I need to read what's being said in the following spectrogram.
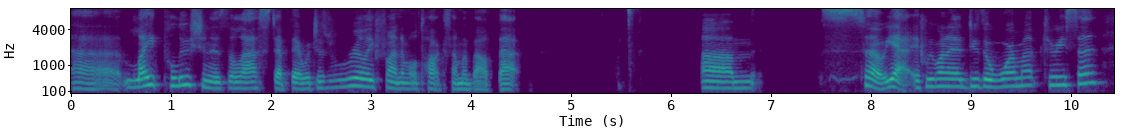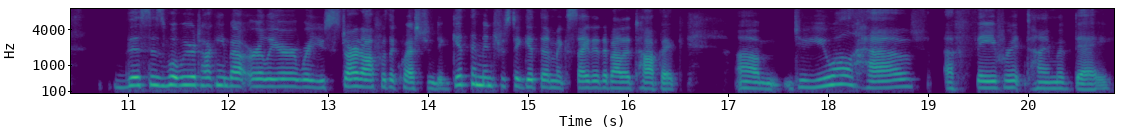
uh, light pollution is the last step there, which is really fun. And we'll talk some about that. Um, so yeah, if we want to do the warm up, Teresa, this is what we were talking about earlier, where you start off with a question to get them interested, get them excited about a topic. Um, do you all have a favorite time of day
